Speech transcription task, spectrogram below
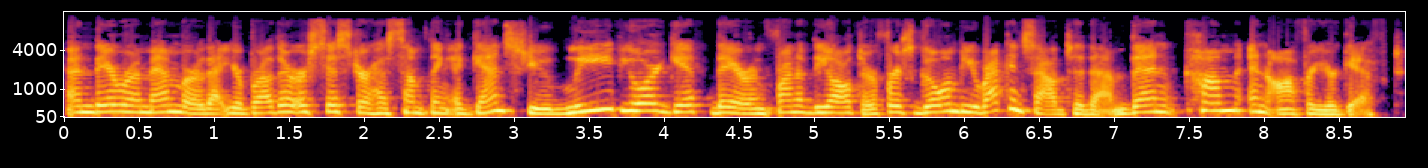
and there remember that your brother or sister has something against you, leave your gift there in front of the altar. First, go and be reconciled to them. Then come and offer your gift.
